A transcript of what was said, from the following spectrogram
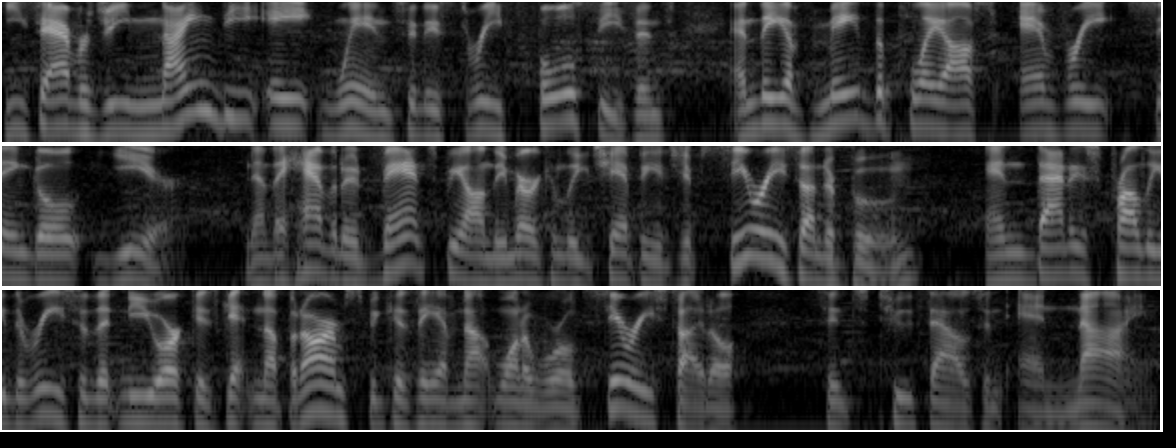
He's averaging 98 wins in his three full seasons, and they have made the playoffs every single year. Now, they haven't advanced beyond the American League Championship Series under Boone, and that is probably the reason that New York is getting up in arms because they have not won a World Series title since 2009.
